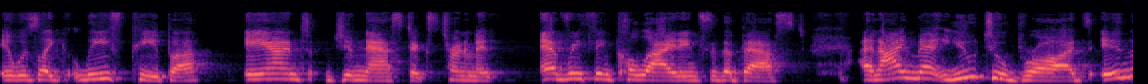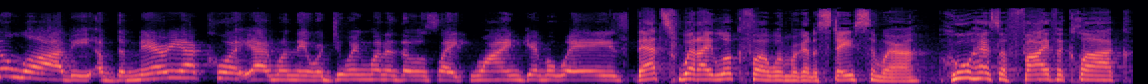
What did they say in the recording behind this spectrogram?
It was like leaf peeper and gymnastics tournament. Everything colliding for the best. And I met you two broads in the lobby of the Marriott Courtyard when they were doing one of those like wine giveaways. That's what I look for when we're going to stay somewhere. Who has a five o'clock?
